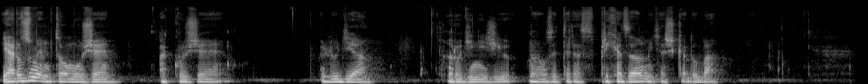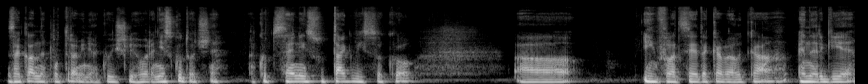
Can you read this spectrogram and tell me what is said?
Ja rozumiem tomu, že akože ľudia, rodiny žijú, naozaj teraz prichádza veľmi ťažká doba základné potraviny, ako išli hore. Neskutočne. Ako ceny sú tak vysoko, a inflácia je taká veľká, energie,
